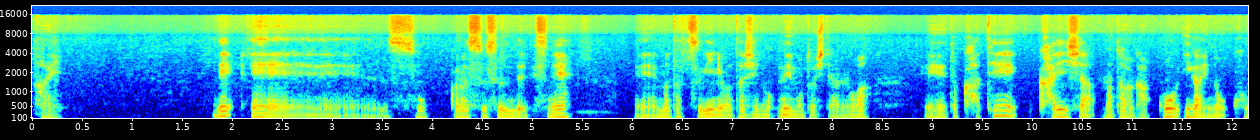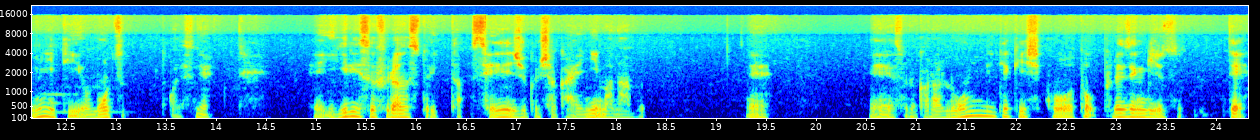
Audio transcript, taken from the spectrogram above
はい。で、えー、そこから進んでですね、えー、また次に私のメモとしてあるのは、えっ、ー、と、家庭、会社、または学校以外のコミュニティを持つとかですね、イギリス、フランスといった成熟社会に学ぶ。ねえー、それから論理的思考とプレゼン技術で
